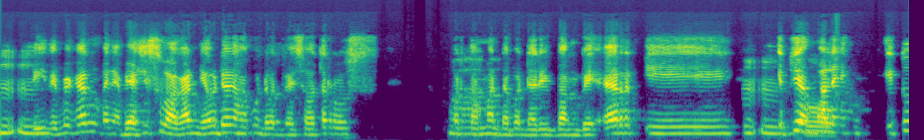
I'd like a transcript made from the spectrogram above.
Mm-mm. di ITB kan banyak beasiswa kan. Ya udah aku dapat beasiswa terus. Pertama Wow. dapat dari Bank BRI. Mm-mm. Itu yang Oh. paling itu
